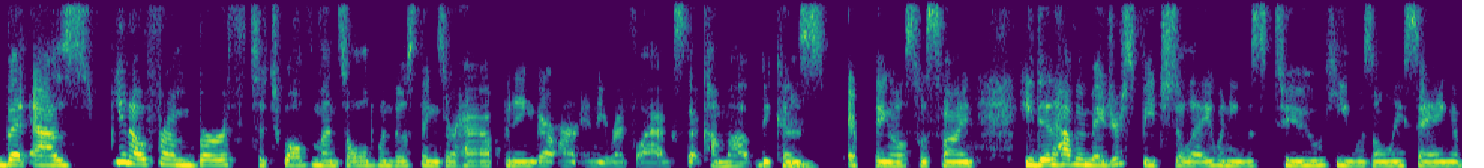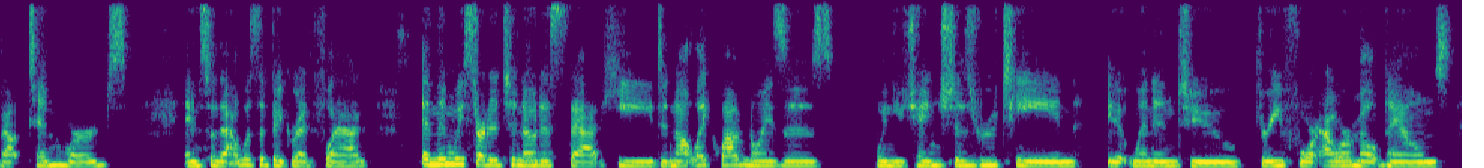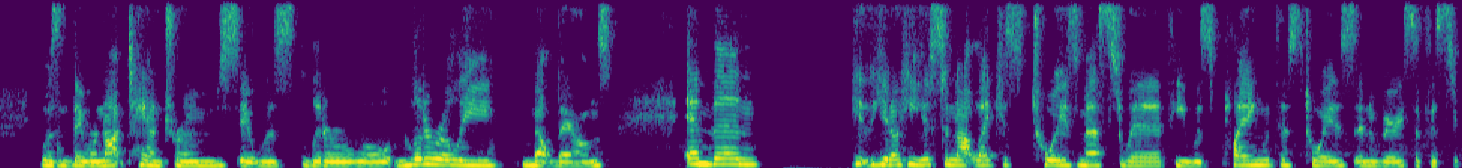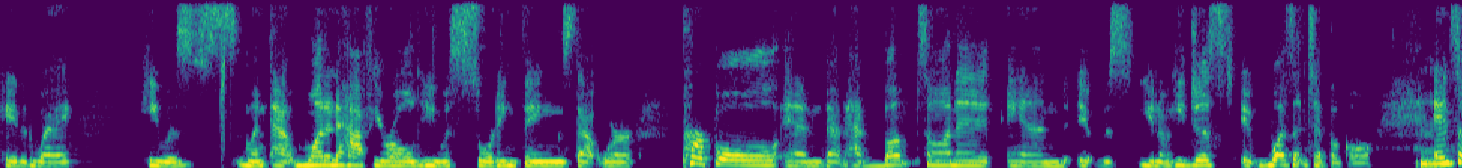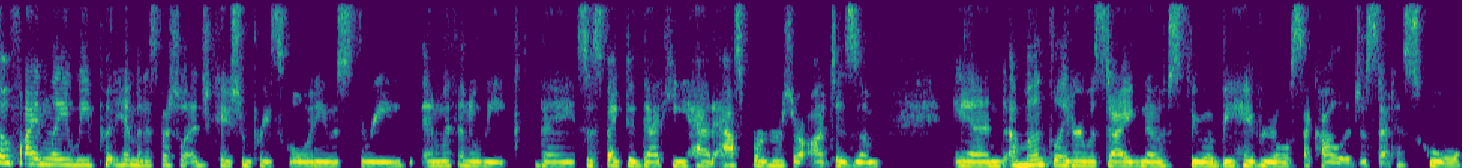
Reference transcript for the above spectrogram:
but as you know from birth to 12 months old when those things are happening there aren't any red flags that come up because mm. everything else was fine. He did have a major speech delay when he was 2 he was only saying about 10 words. And so that was a big red flag. And then we started to notice that he did not like loud noises. When you changed his routine it went into 3 4 hour meltdowns. It was they were not tantrums. It was literal literally meltdowns and then, he, you know, he used to not like his toys messed with. He was playing with his toys in a very sophisticated way. He was, when at one and a half year old, he was sorting things that were purple and that had bumps on it and it was you know he just it wasn't typical mm-hmm. and so finally we put him in a special education preschool when he was 3 and within a week they suspected that he had asperger's or autism and a month later was diagnosed through a behavioral psychologist at his school.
